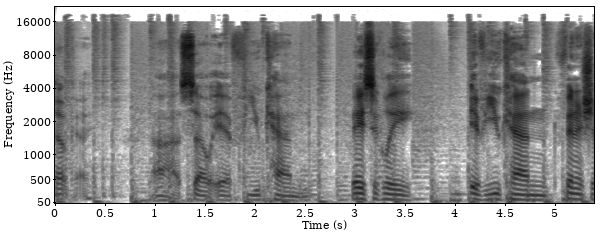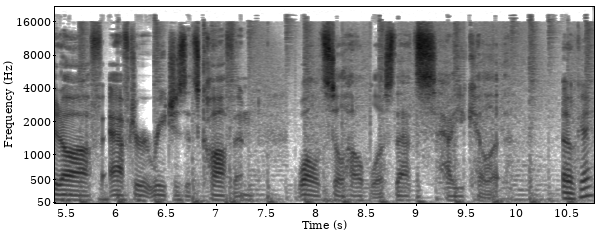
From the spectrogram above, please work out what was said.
Okay. Uh, so if you can, basically, if you can finish it off after it reaches its coffin while it's still helpless, that's how you kill it. Okay.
